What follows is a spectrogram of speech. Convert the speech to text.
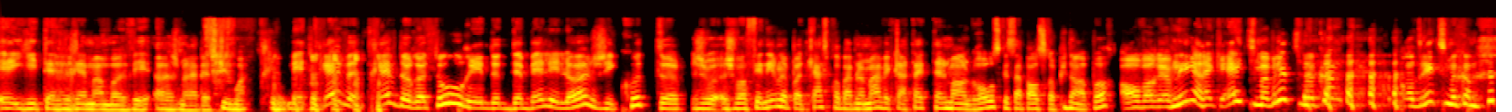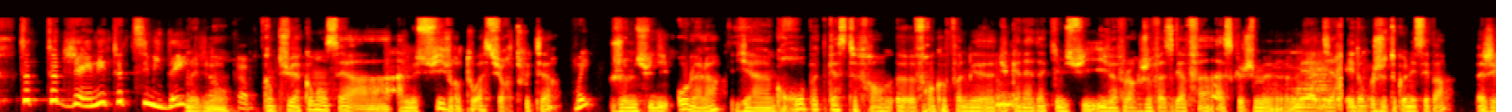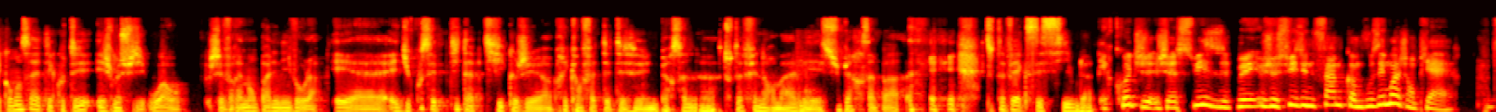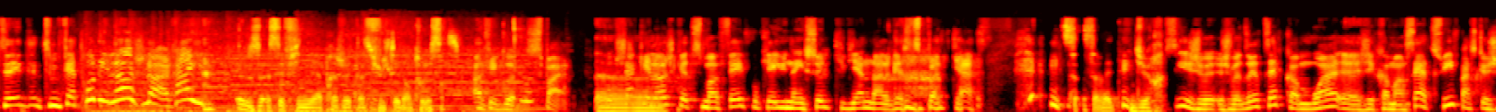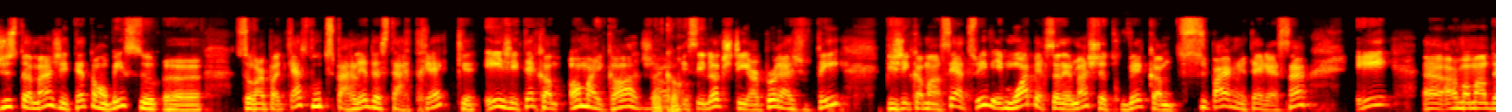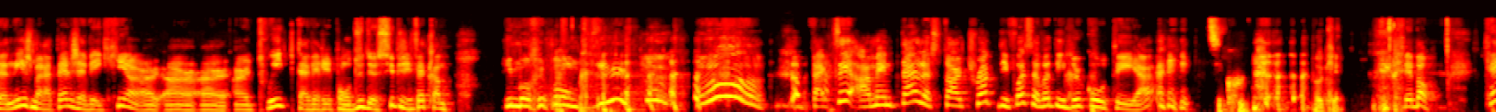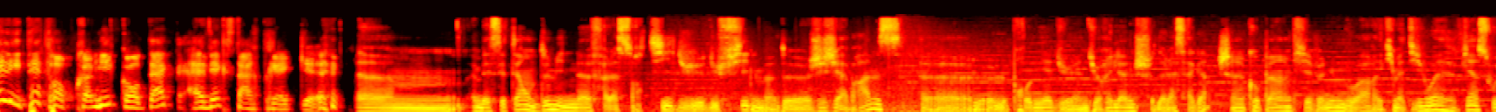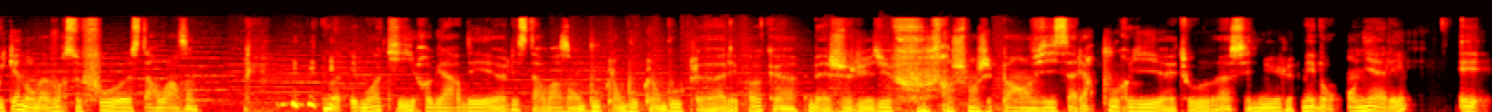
Et il était vraiment mauvais. Ah, je me rappelle, excuse-moi. Mais trêve, trêve de retour et de, de bel éloge. Écoute, euh, je, vais- je vais finir le podcast probablement avec la tête tellement grosse que ça passera plus dans la porte. On va revenir à la. Hey, tu m'as vrai, tu m'as comme. On dirait que tu m'as comme toute, toute, toute gênée, toute timidée. Mais non. comme- Quand tu as commencé à, à me suivre, toi, sur Twitter, Oui. je me suis dit, oh là là, il y a un gros podcast fran- euh, francophone euh, du Canada qui me suit, il va falloir que je fasse gaffe hein, à ce que je me mets à dire. Et donc, je te connaissais pas. J'ai commencé à t'écouter et je me suis dit, waouh, j'ai vraiment pas le niveau là. Et, euh, et du coup, c'est petit à petit que j'ai appris qu'en fait, t'étais une personne euh, tout à fait normale et super sympa, tout à fait accessible. Écoute, je, je suis, je suis une femme comme vous et moi, Jean-Pierre. Tu, tu- tu me fais trop d'éloges, là, arrête! Euh, C'est fini, après, je vais t'insulter dans tous les sens. Ok, good, super. Pour Euh, chaque éloge que tu m'as fait, il faut qu'il y ait une insulte qui vienne dans le reste du podcast. Ça, ça va être dur. Si, je, veux- je veux dire, tu sais, comme moi, euh, j'ai commencé à te suivre parce que justement, j'étais tombé sur, euh, sur un podcast où tu parlais de Star Trek et j'étais comme, oh my God, genre. Et c'est là que je t'ai un peu rajouté, puis j'ai commencé à te suivre. Et moi, personnellement, je te trouvais comme super intéressant. Et euh, à un moment donné, je me rappelle, j'avais écrit un, un- un- un tweet, puis tu avais répondu dessus, puis j'ai fait comme, il m'a répondu! Ah! Fait que, tu sais, en même temps, le Star Trek, des fois, ça va des deux côtés, hein? C'est cool. ok. Mais bon, quel était ton premier contact avec Star Trek? Euh, ben, C'était en 2009, à la sortie du, du film de J.J. Abrams, euh, le, le premier du, du relaunch de la saga. J'ai un copain qui est venu me voir et qui m'a dit Ouais, viens ce week-end, on va voir ce faux euh, Star Wars. Et moi qui regardais euh, les Star Wars en boucle, en boucle, en boucle euh, à l'époque, euh, ben, je lui ai dit Franchement, j'ai pas envie, ça a l'air pourri et tout, c'est nul. Mais bon, on y est allé. Et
